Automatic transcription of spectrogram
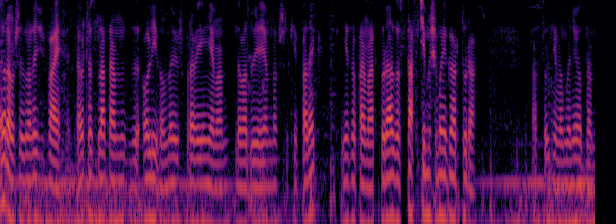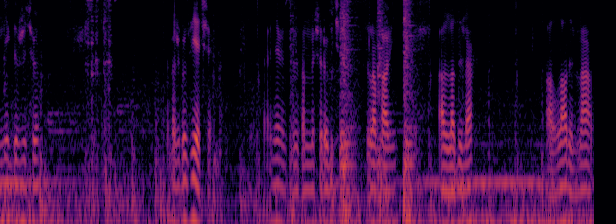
Dobra, muszę znaleźć wajchę. Cały czas latam z oliwą, no już prawie jej nie mam. Doładuję ją na wszelki wypadek. Nie złapałem Artura. Zostawcie myszy mojego Artura. Absolutnie wam go nie oddam, nigdy w życiu. Chyba, że go zjecie. Ja nie wiem, co wy tam myszy robicie z lampami. Alladyna. Aladdin lamp.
